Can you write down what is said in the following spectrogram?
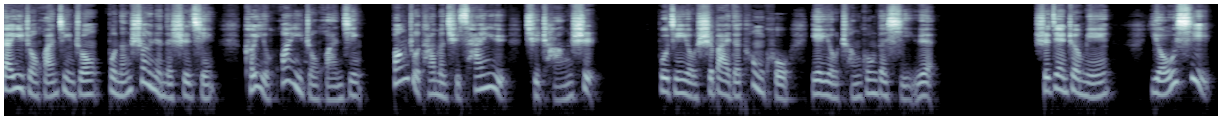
在一种环境中不能胜任的事情，可以换一种环境。帮助他们去参与、去尝试，不仅有失败的痛苦，也有成功的喜悦。实践证明，游戏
